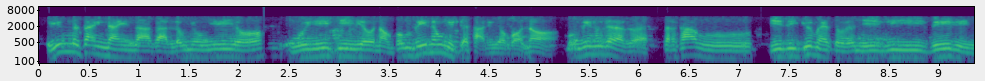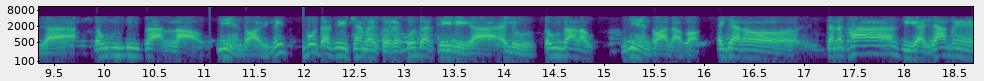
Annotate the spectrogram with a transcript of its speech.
ဒီမဆိုင်နိုင်တာကလုံုံရေး ရောငွေရေးကြီးရောနောက်ကုန်စည်နှုန်းတွေတက်တာတွေရောပေါ့နော်ကုန်စည်နှုန်းတက်တာဆိုတော့တခါကိုရည်စီကျွမယ်ဆိုတော့ရည်စီသေးတွေက၃ဆလောက်မြင့်သွားပြီလေပို့တက်သေးချမ်းမယ်ဆိုတော့ပို့တက်သေးတွေကအဲ့လို၃ဆလောက်မြင့်သွားတာပေါ့အဲ့ကြတော့တခါစီကရမယ်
